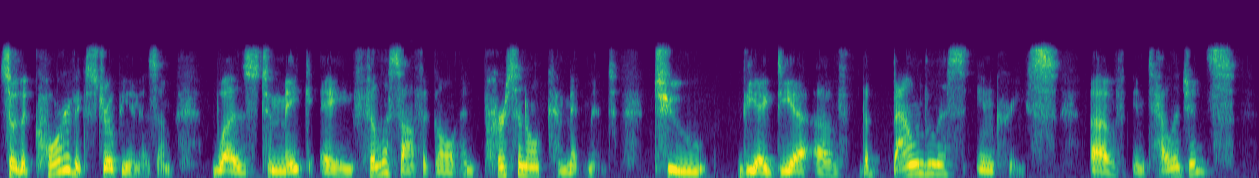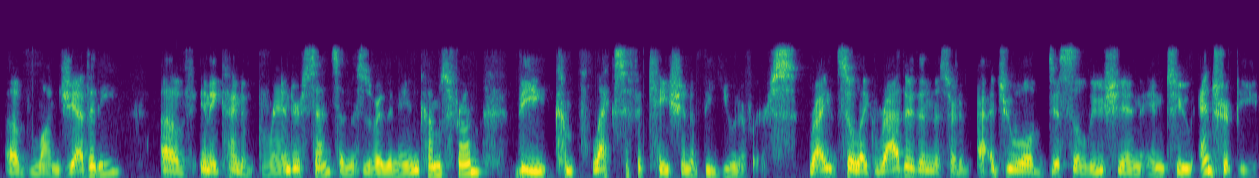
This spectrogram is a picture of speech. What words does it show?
So the core of extropianism was to make a philosophical and personal commitment to the idea of the boundless increase of intelligence, of longevity, of, in a kind of grander sense, and this is where the name comes from, the complexification of the universe, right? So, like, rather than the sort of gradual dissolution into entropy,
